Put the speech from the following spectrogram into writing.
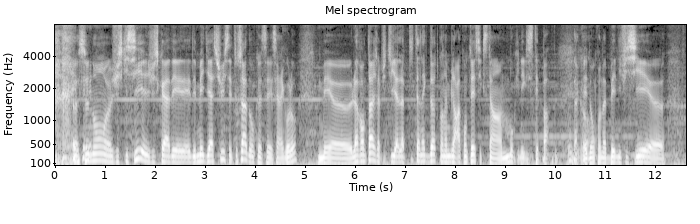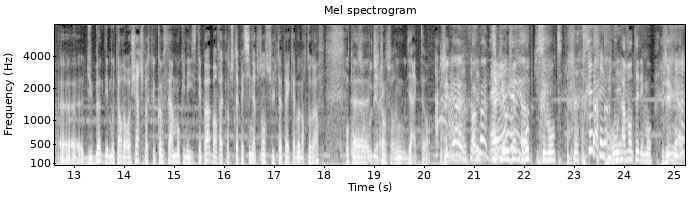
euh, ce nom euh, jusqu'ici et jusqu'à des, des médias suisses et tout ça, donc c'est rigolo. Mais l'avantage, la petite, la petite anecdote qu'on aime bien raconter, c'est que c'était un mot qui n'existait pas. Et donc on a bénéficié euh, euh, du bug des moteurs de recherche parce que comme c'était un mot qui n'existait pas, bah, en fait quand tu tapais synapson, tu le tapais avec la bonne orthographe, on tombe euh, sur vous tu direct. tombes sur nous directement. Ah, Génial, ça, pas mal. Avis aux jeunes groupes qui se montent Très très pour futé. inventer des mots. Génial.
